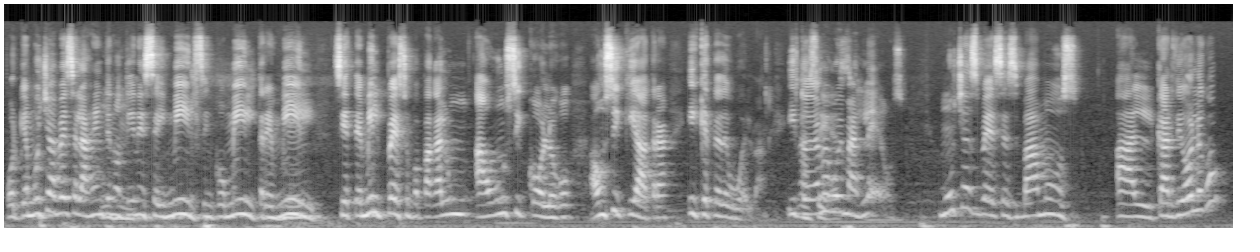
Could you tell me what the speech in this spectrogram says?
porque muchas veces la gente uh -huh. no tiene 6 mil, 5 mil, 3 mil, uh -huh. 7 mil pesos para pagar un, a un psicólogo, a un psiquiatra y que te devuelvan. Y todavía Así me voy es. más lejos. Muchas veces vamos al cardiólogo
